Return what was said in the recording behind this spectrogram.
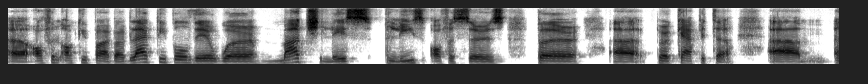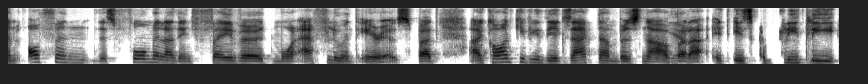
uh, often occupied by black people, there were much less police officers per uh, per capita, um, and often this formula then favored more affluent areas. But I can't give you the exact numbers now, yeah. but uh, it is completely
